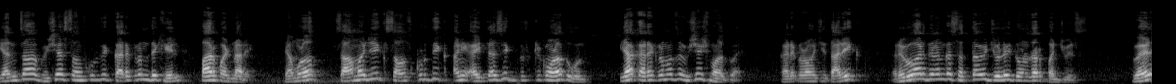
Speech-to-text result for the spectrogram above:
यांचा विशेष सांस्कृतिक कार्यक्रम देखील पार पडणार आहे. त्यामुळं सामाजिक सांस्कृतिक आणि ऐतिहासिक दृष्टिकोनातून या कार्यक्रमाचं विशेष महत्त्व आहे. कार्यक्रमाची तारीख रविवार दिनांक सत्तावीस जुलै दोन हजार पंचवीस. वेळ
